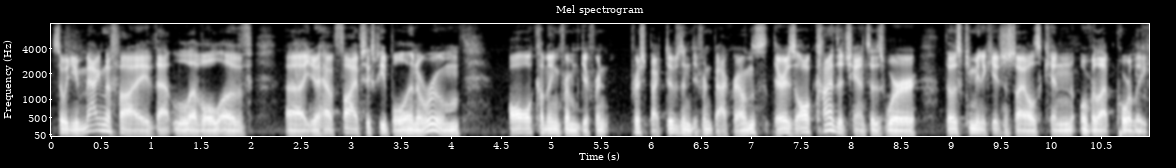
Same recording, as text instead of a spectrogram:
So when you magnify that level of, uh, you know, have five, six people in a room, all coming from different perspectives and different backgrounds, there's all kinds of chances where those communication styles can overlap poorly.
